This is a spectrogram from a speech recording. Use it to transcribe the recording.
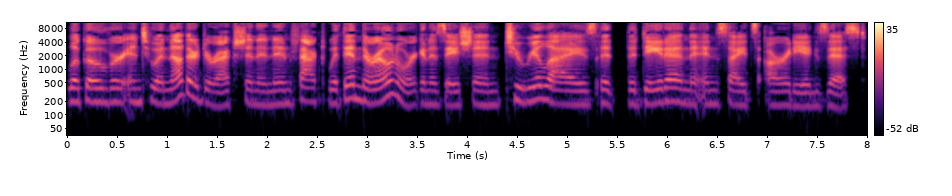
look over into another direction. And in fact, within their own organization to realize that the data and the insights already exist.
